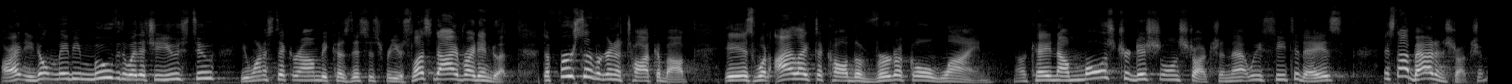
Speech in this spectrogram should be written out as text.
all right, and you don't maybe move the way that you used to, you want to stick around because this is for you. So let's dive right into it. The first thing we're going to talk about is what I like to call the vertical line. Okay, now most traditional instruction that we see today is it's not bad instruction,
